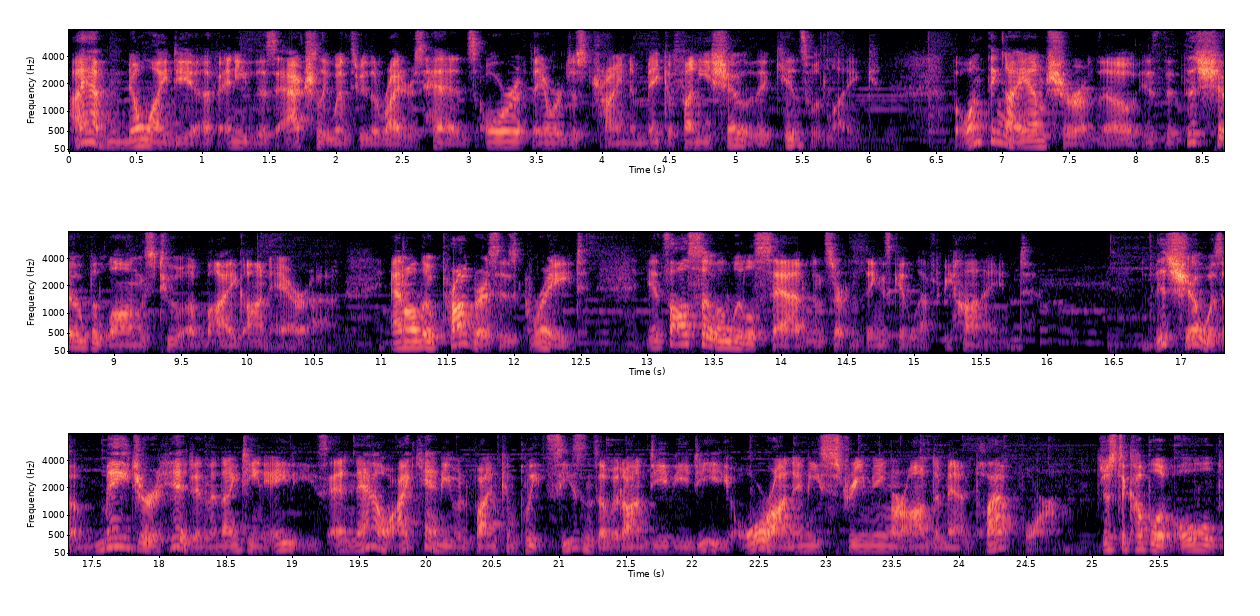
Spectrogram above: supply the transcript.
I have no idea if any of this actually went through the writers' heads, or if they were just trying to make a funny show that kids would like. But one thing I am sure of, though, is that this show belongs to a bygone era. And although progress is great, it's also a little sad when certain things get left behind. This show was a major hit in the 1980s, and now I can't even find complete seasons of it on DVD or on any streaming or on demand platform. Just a couple of old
